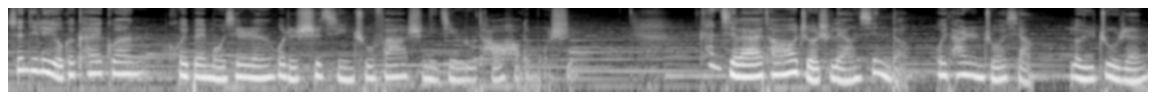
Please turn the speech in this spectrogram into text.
身体里有个开关，会被某些人或者事情触发，使你进入讨好的模式。看起来，讨好者是良性的。为他人着想，乐于助人，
